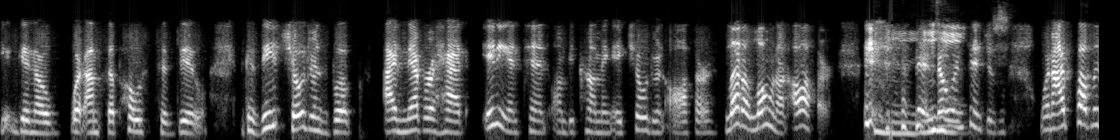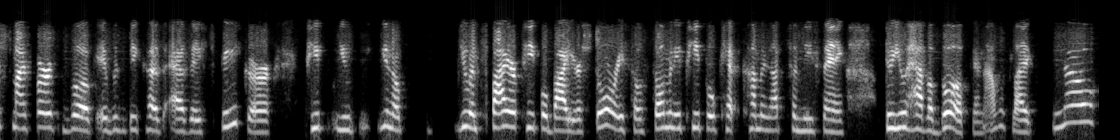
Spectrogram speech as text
you know what I'm supposed to do because these children's books I never had any intent on becoming a children author, let alone an author. Mm-hmm. no intentions. When I published my first book, it was because as a speaker, people you you know you inspire people by your story. So so many people kept coming up to me saying, "Do you have a book?" And I was like, "No."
